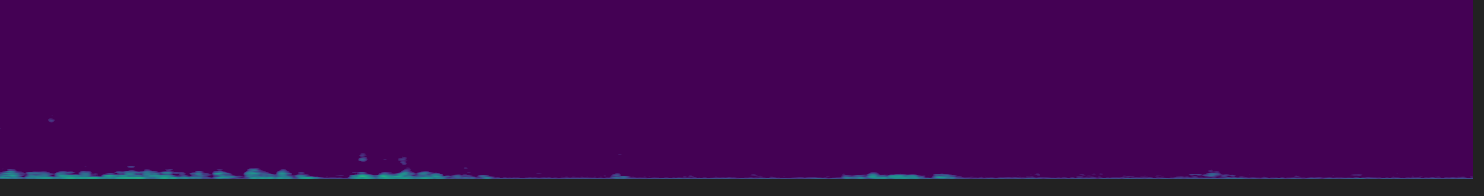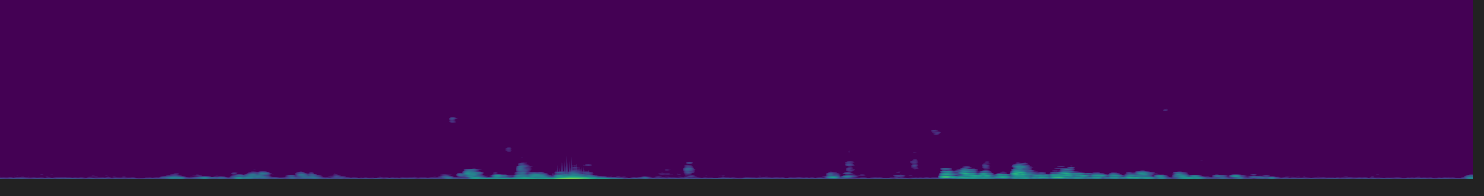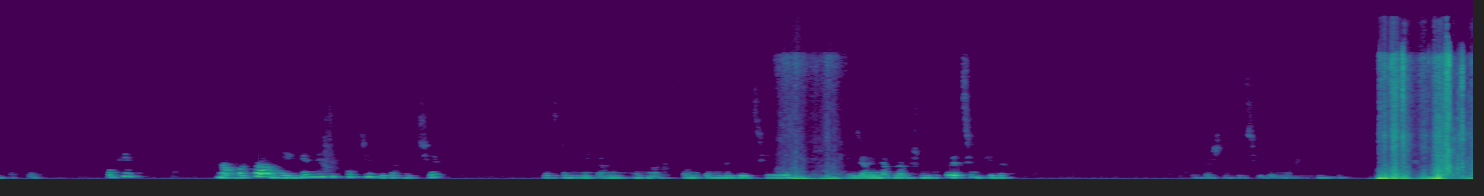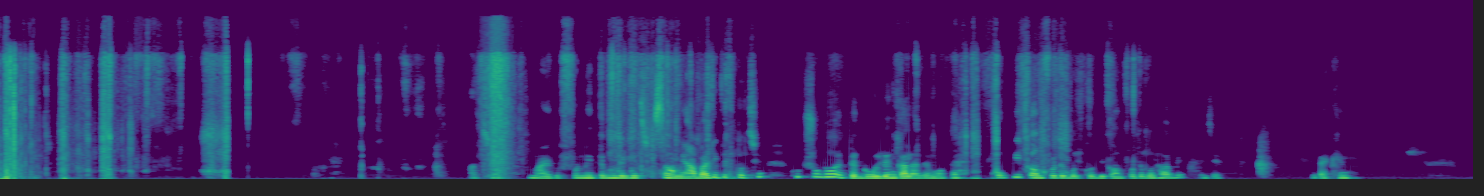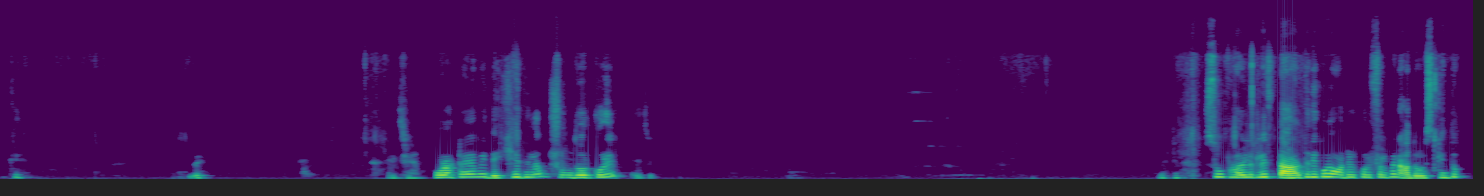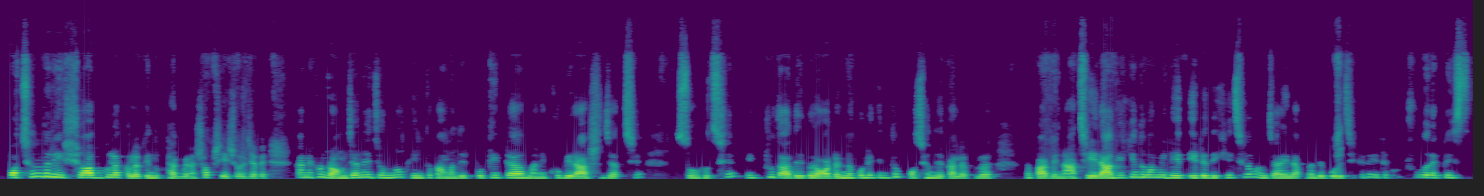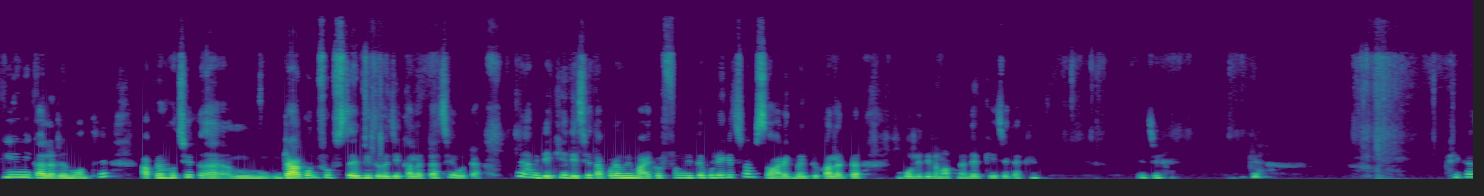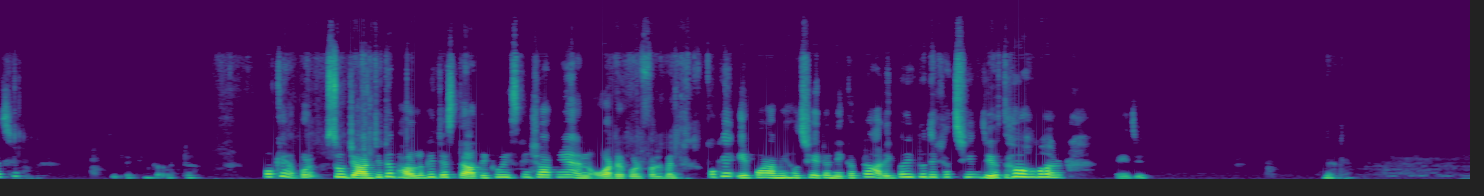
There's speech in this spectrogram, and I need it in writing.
So আপনারা সেমিনার সেমিনার করে মাথা খারাপ করেন তো আমি ভাবলাম দেখিয়ে দিই আপনাদেরকে একটু। সেটাকে দিয়ে দিচ্ছি দেখুন কি সুন্দর লাগছে কালারটা Just সো ভালো লাগলে। তাড়াতাড়ি করে অর্ডার করে ওকে নাম্বারটা আমি এগেন রিপিট করছি, যেটা হচ্ছে ভুলে গেছি জানি না আপনারা মাইক্রোফোনটা আচ্ছা মাইক্রোফোন নিতে ভুলে গেছি। সো আমি আবার রিপিট করছি। খুব সুন্দর একটা গোল্ডেন কালারের মধ্যে খুবই কমফোর্টেবল খুবই কমফোর্টেবল হবে। এই যে, দেখেন Okay. দেখ- এই যে পোড়াটাই আমি দেখিয়ে দিলাম সুন্দর করে, এই যে। সো ভালো লাগলে তাড়াতাড়ি করে অর্ডার করে ফেলবেন আদার্স কিন্তু পছন্দের এই সবগুলা কালার কিন্তু থাকবে না, সব শেষ হয়ে যাবে। কারণ এখন রমজানের জন্য কিন্তু আমাদের প্রতিটা মানে খুবই রাশ যাচ্ছে। সো হচ্ছে একটু তাড়াতাড়ি করে অর্ডার না করলে কিন্তু পছন্দের কালারগুলো পাবেন। না আছে এর আগে কিন্তু আমি এটা দেখিয়েছিলাম, আমি জানি না আপনাদের বলেছি কিনা। এটা খুব সুন্দর একটা স্কিনি কালারের মধ্যে আপনার হচ্ছে ড্রাগন ফ্রুটসের ভিতরে যে কালারটা আছে ওটা। হ্যাঁ আমি দেখিয়ে দিয়েছি, তারপরে আমি মাইক্রোফোন নিতে ভুলে গেছিলাম। সো আরেকবার একটু কালারটা বলে দিলাম আপনাদেরকে, এই যে দেখেন। এই যে? ঠিক আছে? দেখেন কালারটা ওকে আপর সো যার যেটা ভালো লাগে জাস্ট তাতে করে স্ক্রিনশট নিয়ে অ্যান্ড অর্ডার করে ফেলবেন। ওকে এরপর আমি হচ্ছে এটা মেকআপটা আরেকবার একটু দেখাচ্ছি, যেহেতু আমার, এই যে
